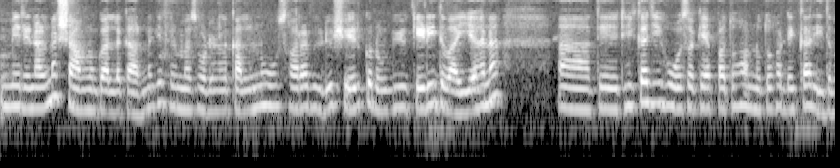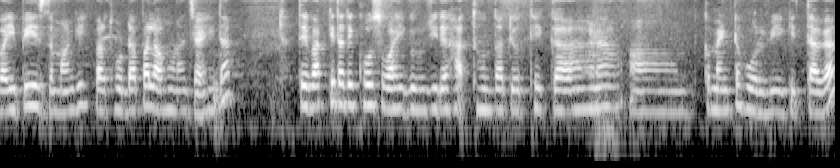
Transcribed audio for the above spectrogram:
ਮੇਰੇ ਨਾਲ ਨਾ ਸ਼ਾਮ ਨੂੰ ਗੱਲ ਕਰਨਗੇ, ਫਿਰ ਮੈਂ ਤੁਹਾਡੇ ਨਾਲ ਕੱਲ ਨੂੰ ਉਹ ਸਾਰਾ ਵੀਡੀਓ ਸ਼ੇਅਰ ਕਰੂੰਗੀ ਵੀ ਕਿਹੜੀ ਦਵਾਈ ਹੈ, ਹਨਾ? ਅਹ ਤੇ ਠੀਕ ਆ ਜੀ, ਹੋ ਸਕੇ ਆਪਾਂ ਤੁਹਾਨੂੰ ਤੁਹਾਡੇ ਘਰ ਹੀ ਦਵਾਈ ਭੇਜ ਦਵਾਂਗੇ, ਪਰ ਤੁਹਾਡਾ ਭਲਾ ਹੋਣਾ ਚਾਹੀਦਾ। ਤੇ ਬਾਕੀ ਤਾਂ ਦੇਖੋ ਵਾਹਿਗੁਰੂ ਜੀ ਦੇ ਹੱਥ ਹੁੰਦਾ ਤੇ ਉੱਥੇ ਇੱਕ, ਹਨਾ ਕਮੈਂਟ ਹੋਰ ਵੀ ਕੀਤਾਗਾ।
